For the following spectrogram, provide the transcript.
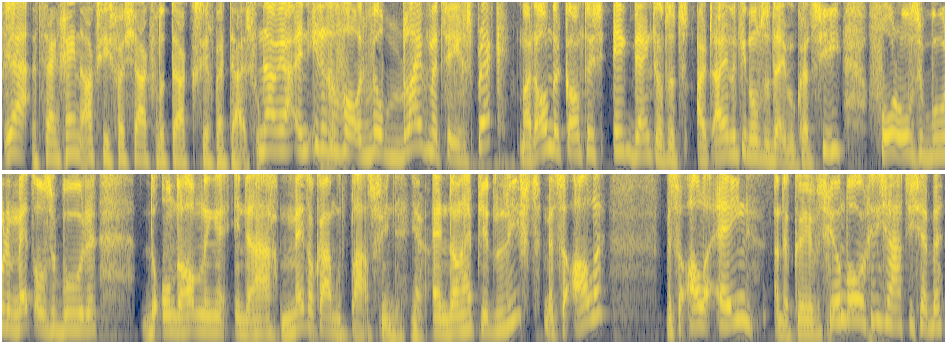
Ja. Het zijn geen acties van Sjaak van de Tak zich bij thuis voelt. Nou ja, in ieder geval, ik wil blijven met ze in gesprek. Maar de andere kant is, ik denk dat het uiteindelijk in onze democratie... voor onze boeren, met onze boeren... de onderhandelingen in Den Haag met elkaar moet plaatsvinden. Ja. En dan heb je het liefst met z'n allen met z'n allen één. En dan kun je verschillende organisaties hebben,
